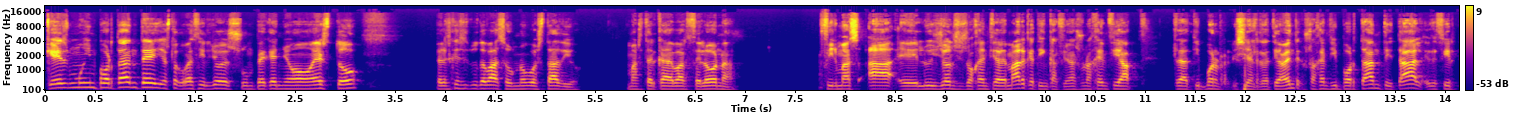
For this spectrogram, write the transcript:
Que es muy importante, y esto que voy a decir yo es un pequeño esto, pero es que si tú te vas a un nuevo estadio más cerca de Barcelona, firmas a eh, Luis Jones y su agencia de marketing, que al final es una agencia relati- bueno, sí, relativamente, que es una agencia importante y tal, es decir,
